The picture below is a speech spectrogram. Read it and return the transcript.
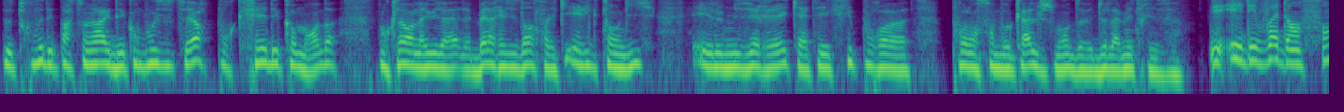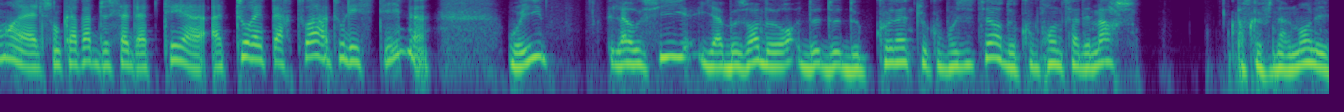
de, trouver des partenaires avec des compositeurs pour créer des commandes. Donc là, on a eu la, la belle résidence avec Éric Tanguy et le Miséré qui a été écrit pour, euh, pour l'ensemble vocal justement de, de, la maîtrise. Et, et les voix d'enfants, elles sont capables de s'adapter à, à tout répertoire, à tous les styles? Oui, là aussi, il y a besoin de, de, de, connaître le compositeur, de comprendre sa démarche parce que finalement les,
